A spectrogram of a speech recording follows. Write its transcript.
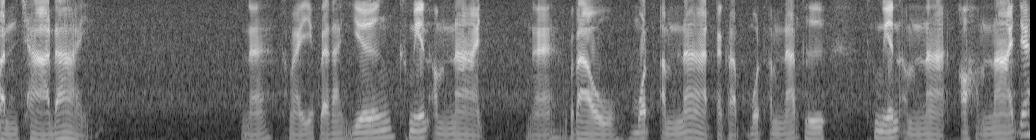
บัญชาได้นะขมายยังแปลได้เยิงเขมียนอำนาจนะเราหมดอำนาจนะครับหมดอำนาจคือเขมียนอำนาจอ๋ออำนาจจ้ะ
